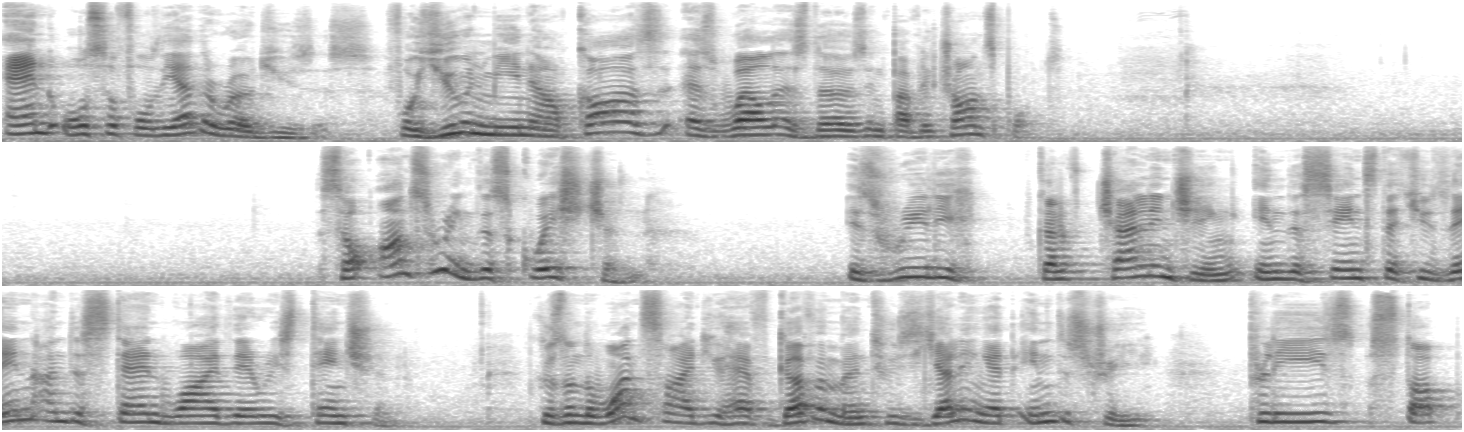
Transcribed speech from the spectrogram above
and also for the other road users, for you and me in our cars, as well as those in public transport. So, answering this question is really kind of challenging in the sense that you then understand why there is tension. Because on the one side, you have government who's yelling at industry, please stop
